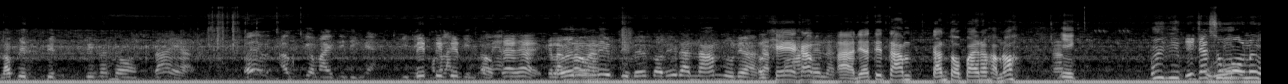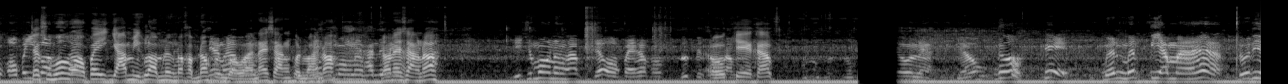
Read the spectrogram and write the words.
เราปิดปิดปิดหน้าจอได้อะเอ้ยเอาเกี่ยวไม้ติดอีกเนี่ย ติดติดติดใช่ใช่กำลังเฮ้ยเข้าต้องมา รีบติดเลยตอนนี้ดันน้ำอยู่เนี่ยโอเคครับ อ่า เดี๋ยวติดตามกันต่อไปนะครับเนาะ ครับ อีกเฮ้ยนี่ อีกจักชั่วโมงหนึงออกไปอีจากสมมติออกไปย้ำอีกรอบหนึงเนาะครับเนาะแม่เพิ่นนบอกว่าครับนายสั่งเพิ่นว่าเนาะชั่วโมงหนึ่งทันเนาะนายสั่งเนาะ อีกชั่วโมงหนึงครับเดี๋ยวออกไปครับผมโอเคครับ เดียวแหละเดี๋ยวดูพี่เหมือนเหมือนเตรียมมาอะดูดิ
